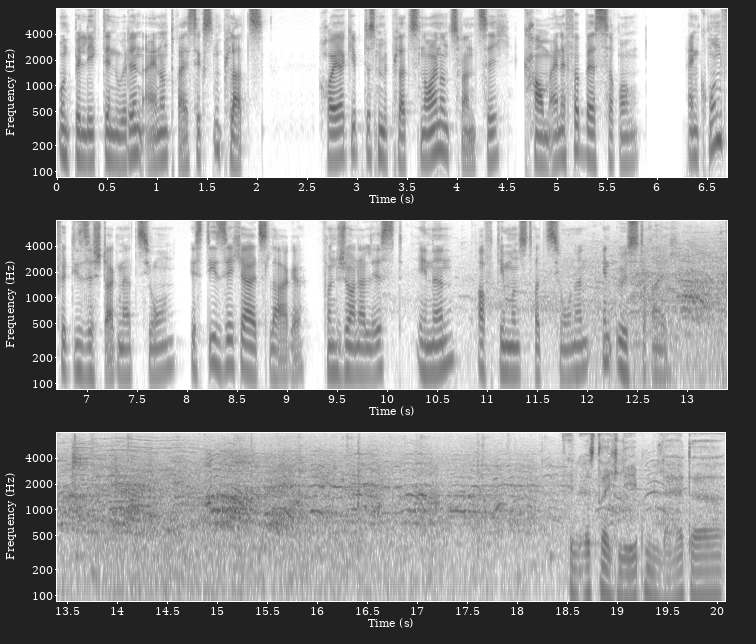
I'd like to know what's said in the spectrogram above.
und belegte nur den 31. Platz. Heuer gibt es mit Platz 29 kaum eine Verbesserung. Ein Grund für diese Stagnation ist die Sicherheitslage von JournalistInnen auf Demonstrationen in Österreich. In Österreich leben leider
